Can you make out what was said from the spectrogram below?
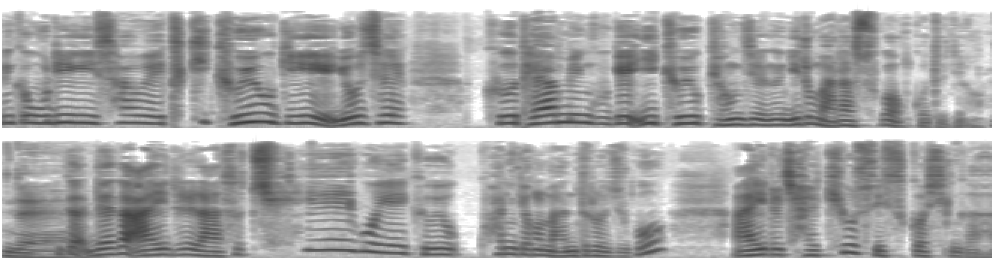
그러니까 우리 사회 특히 교육이 요새 그 대한민국의 이 교육 경쟁은 이루 말할 수가 없거든요. 네. 그러니까 내가 아이를 낳아서 최고의 교육 환경을 만들어주고 아이를 잘 키울 수 있을 것인가.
